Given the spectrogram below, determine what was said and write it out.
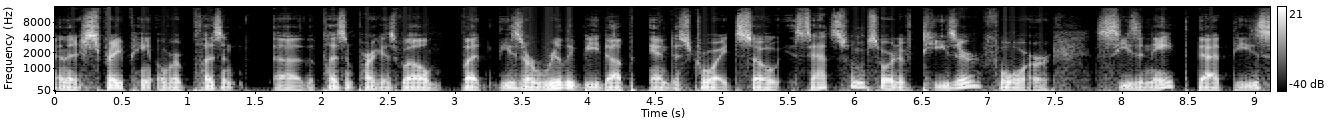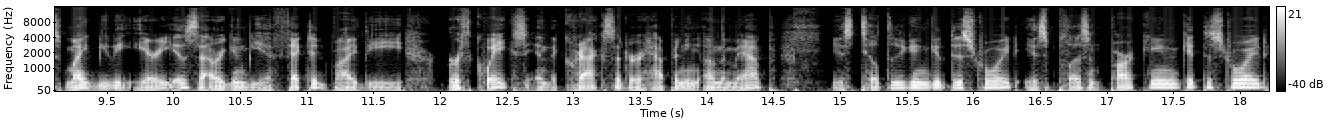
and there's spray paint over pleasant uh, the pleasant park as well but these are really beat up and destroyed. So is that some sort of teaser for season 8 that these might be the areas that are going to be affected by the earthquakes and the cracks that are happening on the map? Is tilted going to get destroyed? Is pleasant park going to get destroyed?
